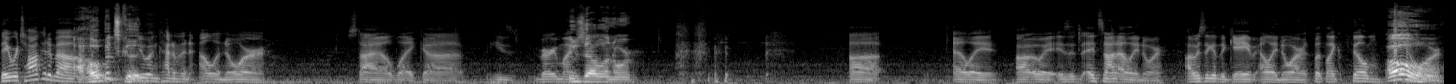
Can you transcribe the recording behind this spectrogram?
they were talking about. I hope it's good. Doing kind of an Eleanor style, like uh, he's very much. Who's Eleanor? uh, L.A. Oh wait, is it? It's not L.A. Noir. I was thinking of the game L.A. Noir, but like film. Oh, noir.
